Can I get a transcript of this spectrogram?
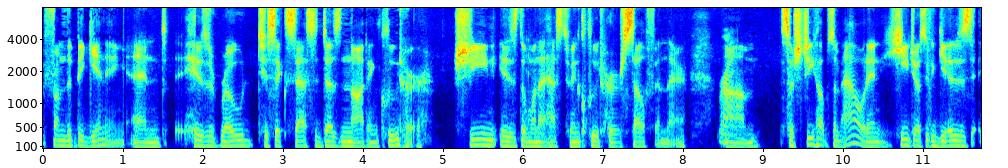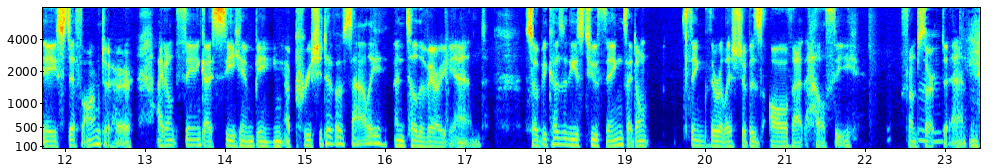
from the beginning, and his road to success does not include her. She is the one that has to include herself in there. Right. Um, so she helps him out, and he just gives a stiff arm to her. I don't think I see him being appreciative of Sally until the very end. So, because of these two things, I don't think the relationship is all that healthy from start mm. to end.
